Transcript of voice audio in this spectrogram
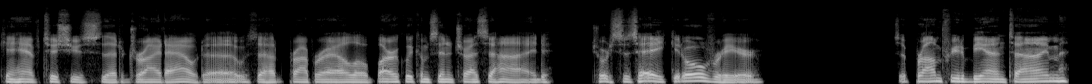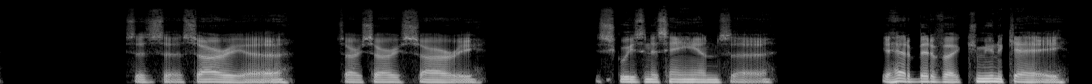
can't have tissues that are dried out uh, without proper aloe. Barclay comes in and tries to hide. Geordi says, hey, get over here. Is it a problem for you to be on time? He says, uh, sorry, uh, sorry, sorry, sorry. Squeezing his hands. Uh, you had a bit of a communique,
